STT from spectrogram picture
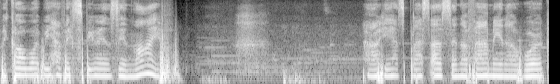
Because what we have experienced in life, how He has blessed us in our family in our work,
